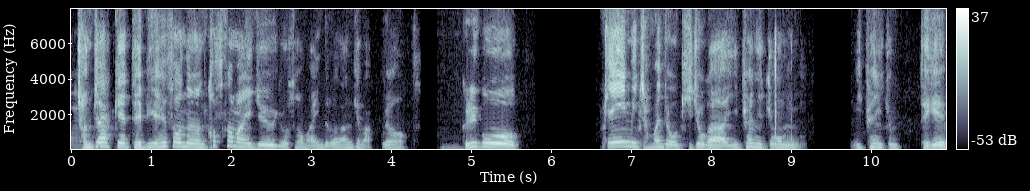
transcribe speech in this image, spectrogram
음. 전작에 대비해서는 customize 요소가 많이 늘어난 게 맞고요. 음. 그리고 게임이 전반적으로 기조가 2편이 조금 2편이 좀 되게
